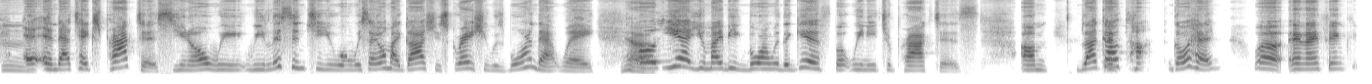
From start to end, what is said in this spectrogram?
Mm. And, and, that takes practice. You know, we, we listen to you and we say, oh my gosh, she's great. She was born that way. Yeah. Well, yeah, you might be born with a gift, but we need to practice. Um, blackout time go ahead. Well, and I think,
